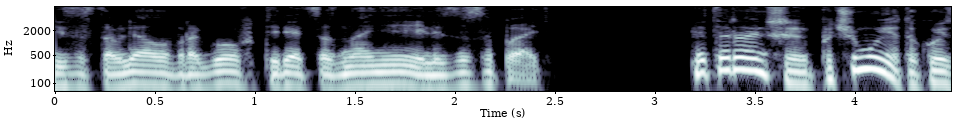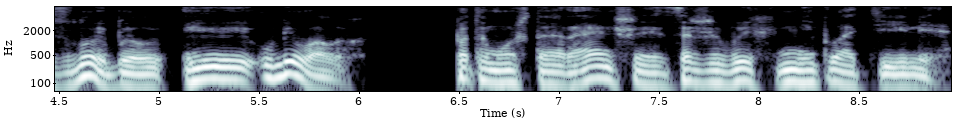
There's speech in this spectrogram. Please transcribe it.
и заставлял врагов терять сознание или засыпать. Это раньше, почему я такой злой был и убивал их? Потому что раньше за живых не платили.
